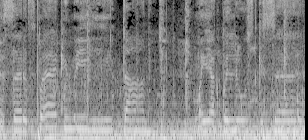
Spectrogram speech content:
де серед спеки мрії тануть, ми як пелюстки серед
